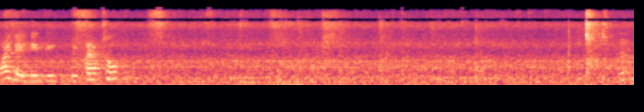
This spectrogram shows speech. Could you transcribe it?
Why they de- declare? Hmm?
